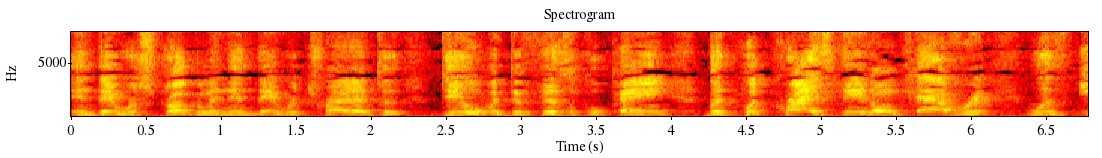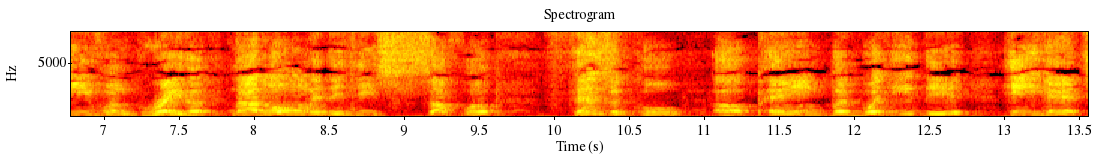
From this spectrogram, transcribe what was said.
and they were struggling and they were trying to deal with the physical pain, but what Christ did on Calvary was even greater. Not only did he suffer physical uh, pain, but what he did, he had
